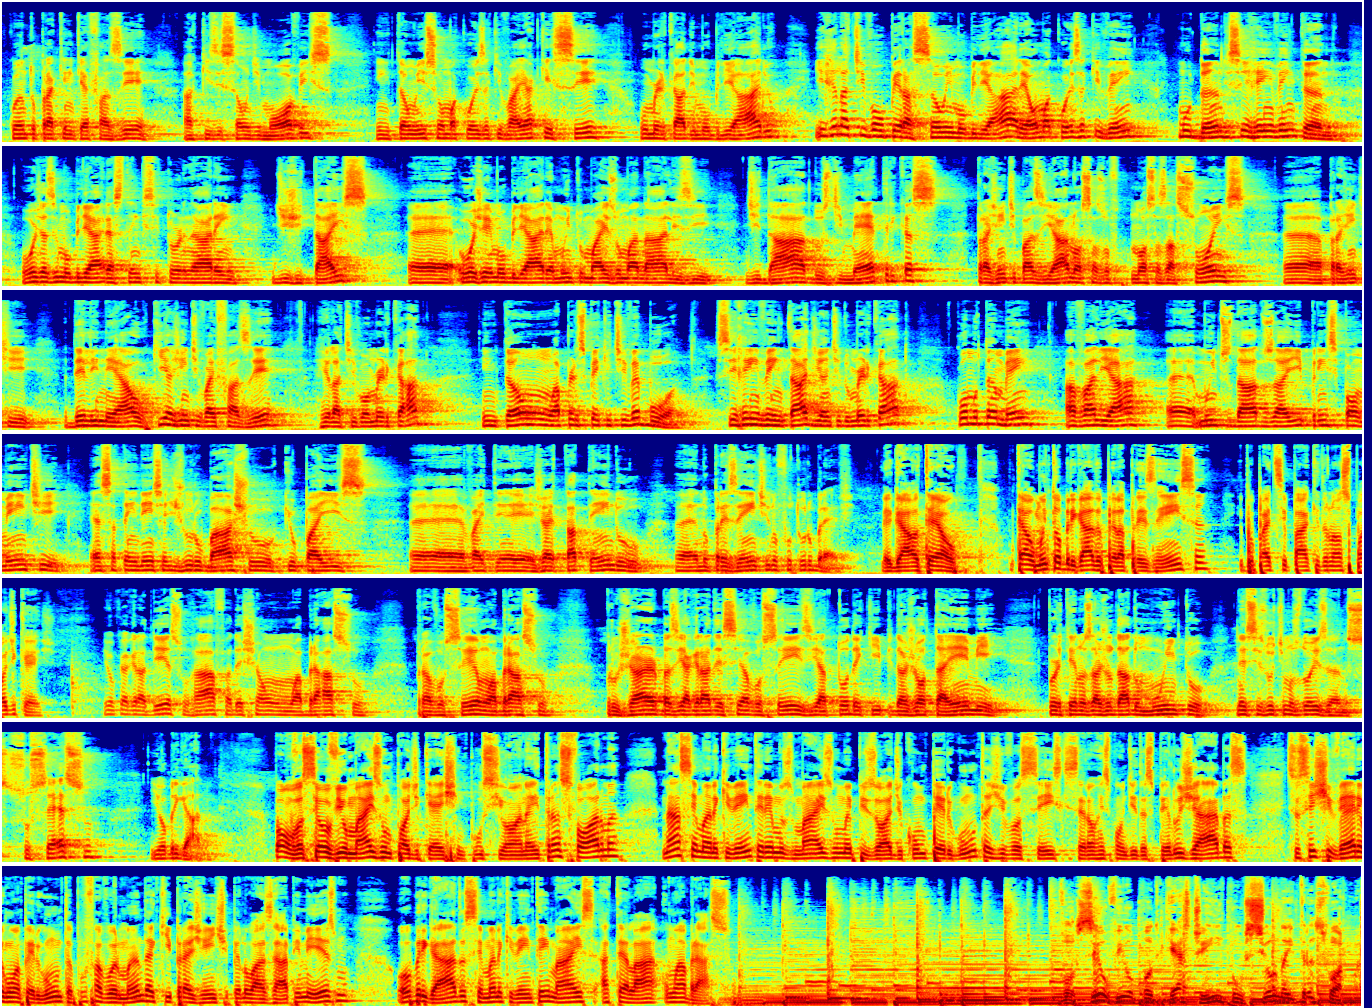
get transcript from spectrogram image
quanto para quem quer fazer aquisição de imóveis. Então, isso é uma coisa que vai aquecer o mercado imobiliário. E relativo à operação imobiliária, é uma coisa que vem mudando e se reinventando. Hoje, as imobiliárias têm que se tornarem digitais. É, hoje, a imobiliária é muito mais uma análise de dados, de métricas para a gente basear nossas, nossas ações, é, para a gente delinear o que a gente vai fazer relativo ao mercado. Então a perspectiva é boa. Se reinventar diante do mercado, como também avaliar é, muitos dados aí, principalmente essa tendência de juro baixo que o país é, vai ter, já está tendo é, no presente e no futuro breve. Legal, Theo. Theo, muito obrigado pela presença e por participar aqui do nosso podcast. Eu que agradeço, Rafa, deixar um abraço para você, um abraço para o Jarbas e agradecer a vocês e a toda a equipe da JM por ter nos ajudado muito nesses últimos dois anos. Sucesso e obrigado. Bom, você ouviu mais um podcast Impulsiona e Transforma. Na semana que vem teremos mais um episódio com perguntas de vocês que serão respondidas pelo Jabas. Se vocês tiverem alguma pergunta, por favor, manda aqui pra gente pelo WhatsApp mesmo. Obrigado. Semana que vem tem mais. Até lá, um abraço. Você ouviu o podcast Impulsiona e Transforma.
